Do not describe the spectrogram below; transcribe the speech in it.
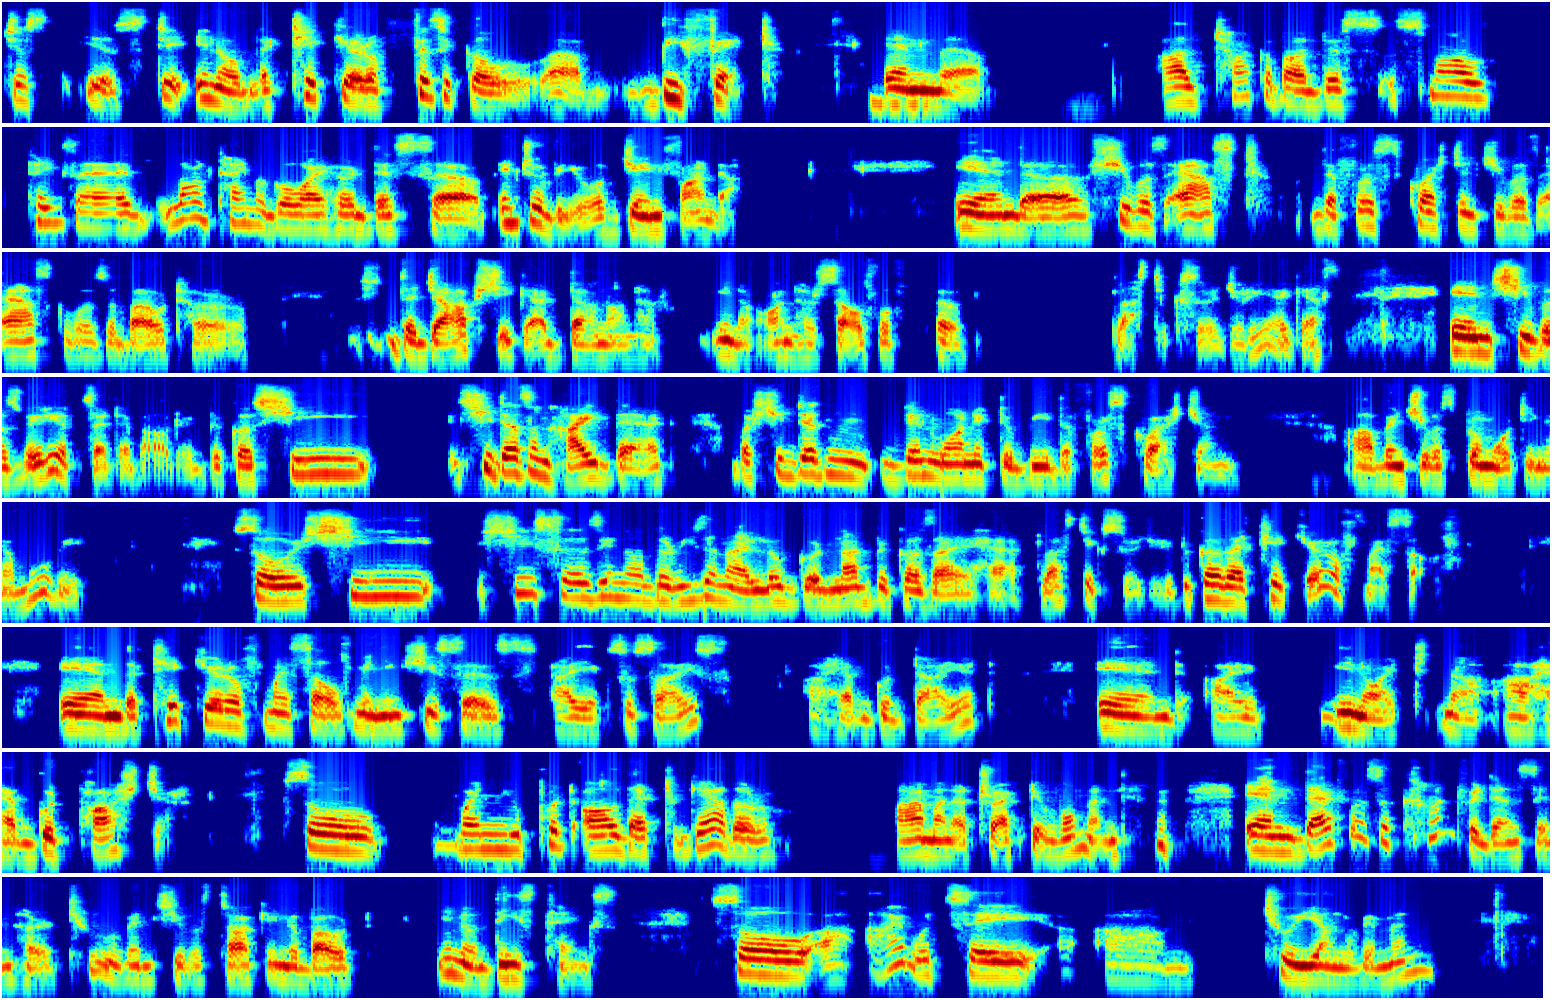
just you know, like take care of physical, um, be fit. Mm-hmm. And uh, I'll talk about this small things. A long time ago, I heard this uh, interview of Jane Fonda and uh, she was asked the first question she was asked was about her the job she got done on her you know on herself of uh, plastic surgery i guess. And she was very upset about it because she she doesn't hide that but she didn't didn't want it to be the first question uh, when she was promoting a movie. So she she says you know the reason i look good not because i had plastic surgery because i take care of myself. And the take care of myself meaning she says i exercise I have good diet, and I, you know, I, I have good posture. So when you put all that together, I'm an attractive woman. and that was a confidence in her too when she was talking about, you know, these things. So uh, I would say um, to young women,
